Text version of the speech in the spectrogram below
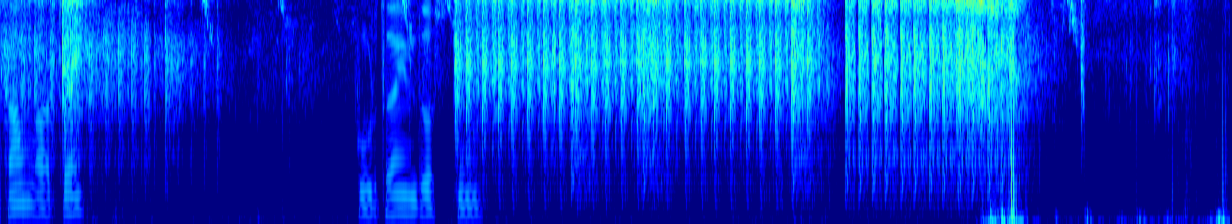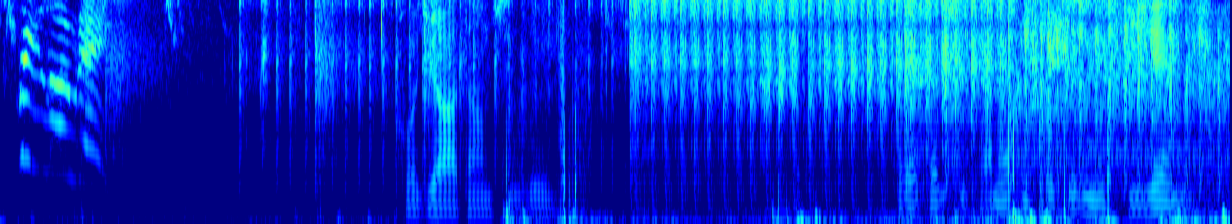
Adam vardı. Buradayım dostum. Koca adamsın değil. Arkadaşlar internet mi çekiyor mu? Hile mi?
